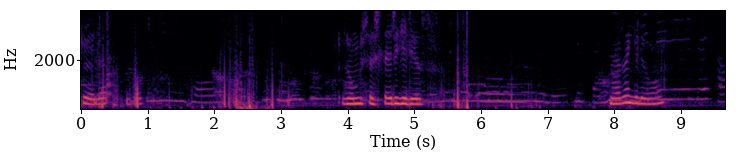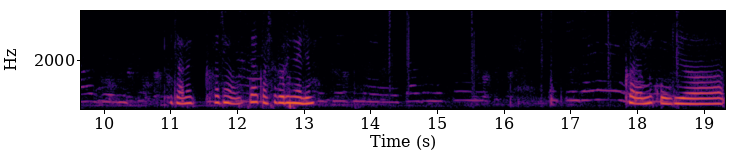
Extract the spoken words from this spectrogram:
Şöyle bak. Zombi sesleri geliyor. Nereden geliyor o? Bir tane kazanalım. Arkadaşlar doğru inelim. Karanlık oldu ya.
